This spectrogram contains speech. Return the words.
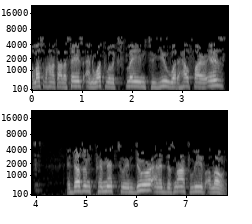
Allah subhanahu wa ta'ala says, and what will explain to you what hellfire is, it doesn't permit to endure and it does not leave alone.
